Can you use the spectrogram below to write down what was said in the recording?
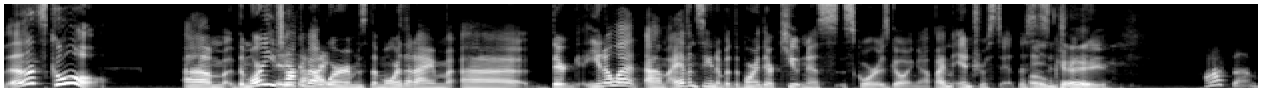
That's cool. Um, the more you is talk about high- worms, the more that I'm uh they're you know what? Um, I haven't seen them, but the more their cuteness score is going up. I'm interested. This is intriguing. Okay. awesome.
